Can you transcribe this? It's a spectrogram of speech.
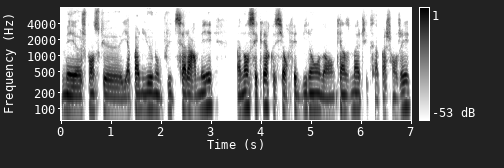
mais je pense qu'il n'y a pas lieu non plus de s'alarmer. Maintenant, c'est clair que si on refait le bilan dans 15 matchs et que ça n'a pas changé,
